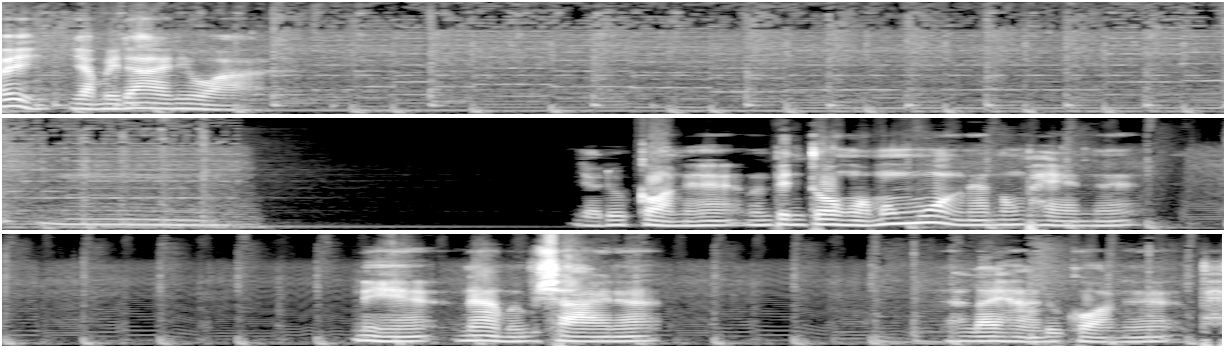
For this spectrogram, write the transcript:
เฮ้ย ยังไม่ได้นี่หว่า เดี๋ยวดูก่อนนะฮะ มันเป็นตัวหัวม่วงๆนะน้องแพนนะนี่ฮะหน้าเหมือนผู้ชายนะไล่หาดูก่อนนะฮะแพ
